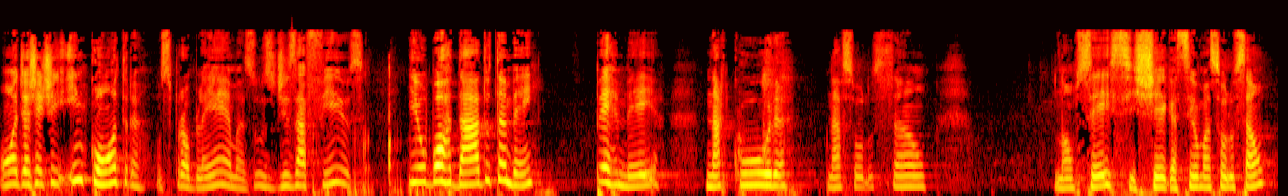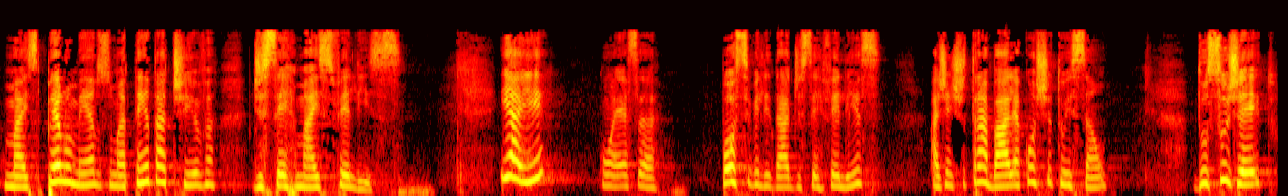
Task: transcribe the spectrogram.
onde a gente encontra os problemas, os desafios, e o bordado também permeia na cura, na solução. Não sei se chega a ser uma solução, mas pelo menos uma tentativa de ser mais feliz. E aí, com essa possibilidade de ser feliz, a gente trabalha a constituição do sujeito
